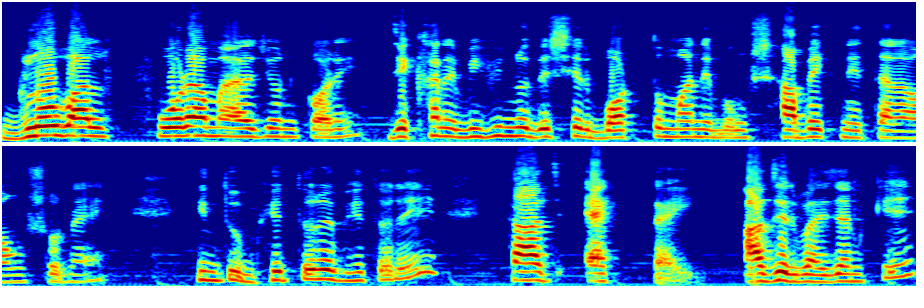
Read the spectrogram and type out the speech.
গ্লোবাল ফোরাম আয়োজন করে, যেখানে বিভিন্ন দেশের বর্তমান এবং সাবেক নেতারা অংশ নেয়। কিন্তু ভেতরে ভেতরে কাজ একটাই, আজেরবাইজানকে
